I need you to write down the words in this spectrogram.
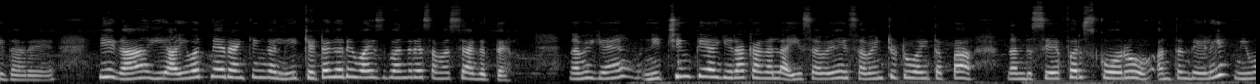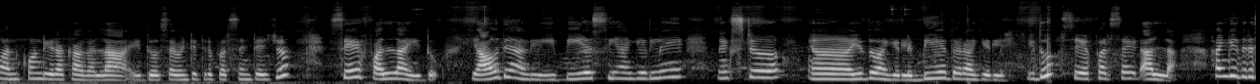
ಇದ್ದಾರೆ. ಈಗ ಈ ಐವತ್ತನೇ ರ್ಯಾಂಕಿಂಗಲ್ಲಿ ಕೆಟಗರಿ ವೈಸ್ ಬಂದರೆ ಸಮಸ್ಯೆ ಆಗುತ್ತೆ. ನಮಗೆ ನಿಶ್ಚಿಂತೆಯಾಗಿ ಇರೋಕ್ಕಾಗಲ್ಲ ಈ ಸವೆ ಸೆವೆಂಟಿ ಟು ಐತಪ್ಪ ನಂದು ಸೇಫರ್ ಸ್ಕೋರು ಅಂತಂದೇಳಿ ನೀವು ಅಂದ್ಕೊಂಡಿರೋಕ್ಕಾಗಲ್ಲ ಇದು ಸೆವೆಂಟಿ ತ್ರೀ ಪರ್ಸೆಂಟೇಜು ಸೇಫ್ ಅಲ್ಲ ಇದು. ಯಾವುದೇ ಆಗಲಿ ಬಿ ಎಸ್ ಸಿ ಆಗಿರಲಿ ನೆಕ್ಸ್ಟ್ ಇದು ಆಗಿರಲಿ ಬಿ ಎದರ್ ಆಗಿರಲಿ, ಇದು ಸೇಫರ್ ಸೈಡ್ ಅಲ್ಲ. ಹಾಗಿದ್ರೆ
